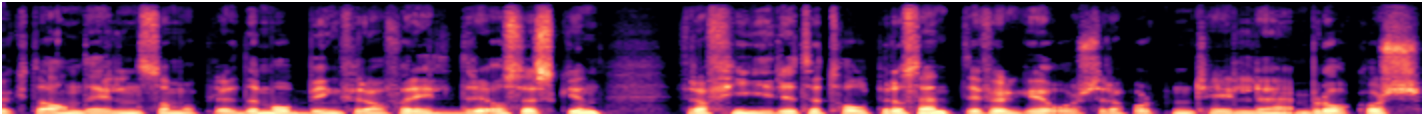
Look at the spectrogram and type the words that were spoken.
økte andelen som opplevde mobbing fra foreldre og søsken fra 4 til 12 ifølge årsrapporten til Blå Kors.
